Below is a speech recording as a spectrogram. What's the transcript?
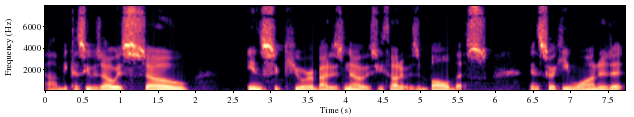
uh, because he was always so insecure about his nose. He thought it was bulbous. And so he wanted it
